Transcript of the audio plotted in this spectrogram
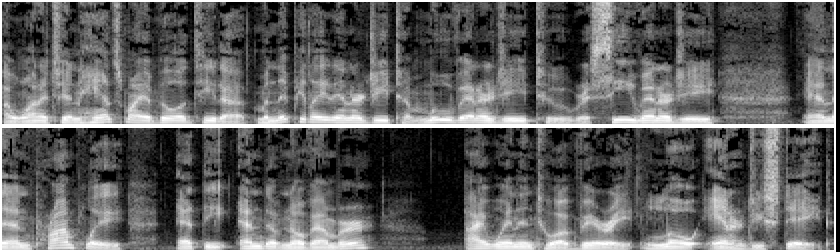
I wanted to enhance my ability to manipulate energy, to move energy, to receive energy. And then promptly at the end of November, I went into a very low energy state.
